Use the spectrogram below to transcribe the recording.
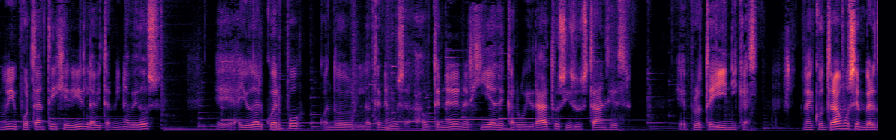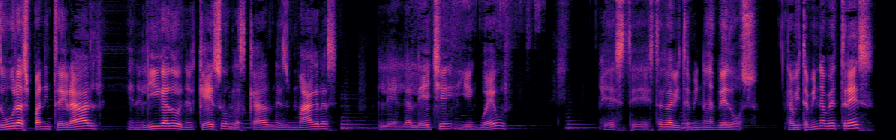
Muy importante ingerir la vitamina B2. Eh, ayuda al cuerpo cuando la tenemos a obtener energía de carbohidratos y sustancias eh, proteínicas. La encontramos en verduras, pan integral, en el hígado, en el queso, las carnes magras, en la leche y en huevos. Este, esta es la vitamina B2. La vitamina B3,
